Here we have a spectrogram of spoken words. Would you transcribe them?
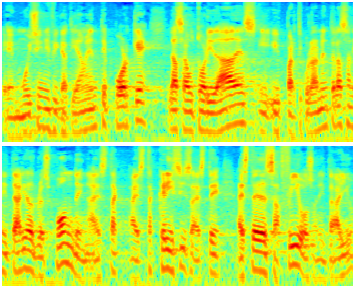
Eh, muy significativamente porque las autoridades y, particularmente las sanitarias responden a esta, a esta crisis, a este, a este desafío sanitario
